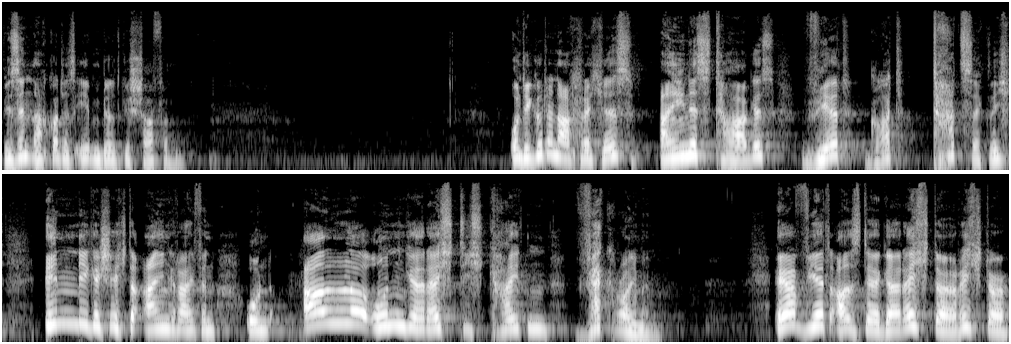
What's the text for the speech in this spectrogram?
Wir sind nach Gottes Ebenbild geschaffen. Und die gute Nachricht ist, eines Tages wird Gott tatsächlich in die Geschichte eingreifen und alle Ungerechtigkeiten wegräumen. Er wird als der gerechte Richter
